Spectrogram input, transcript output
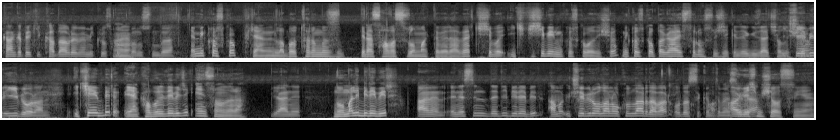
Kanka peki kadavra ve mikroskop Aynen. konusunda Ya mikroskop yani laboratuvarımız biraz havasız olmakla beraber kişi iki kişi bir mikroskopa düşüyor. Mikroskopla gayet sorunsuz bir şekilde güzel çalışıyor. ikiye bir iyi bir oran. İkiye bir yani kabul edebilecek en sonlara. Yani Normali birebir. aynen Enes'in dediği birebir ama üçe bir olan okullar da var. O da sıkıntı mesela. Aa, geçmiş olsun ya.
